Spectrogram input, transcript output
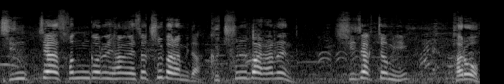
진짜 선거를 향해서 출발합니다. 그 출발하는 시작점이 바로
